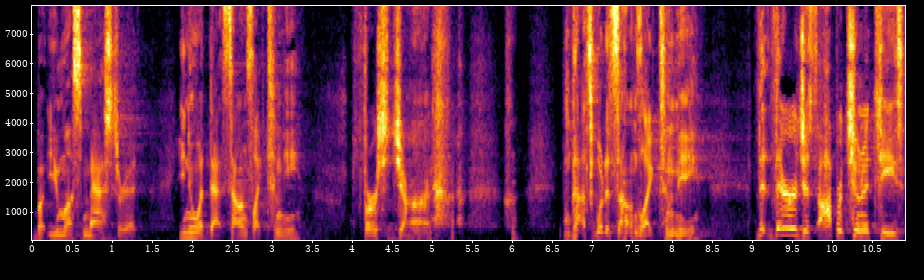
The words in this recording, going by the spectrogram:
but you must master it. You know what that sounds like to me? First John. That's what it sounds like to me. There are just opportunities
